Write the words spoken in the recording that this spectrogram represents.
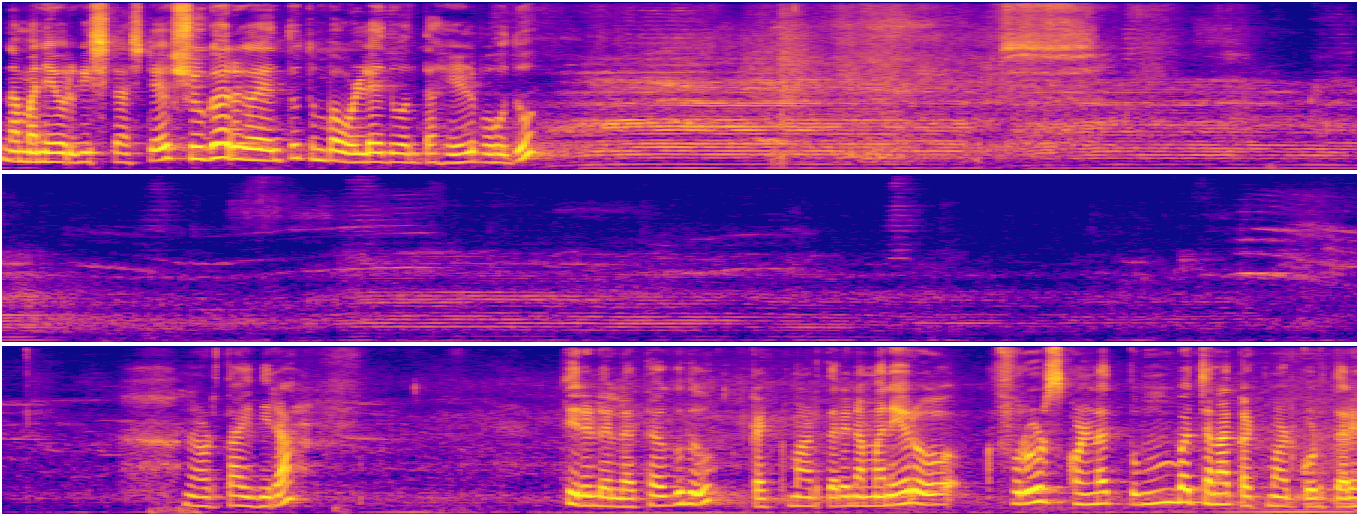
ನಮ್ಮ ಮನೆಯವ್ರಿಗೆ ಇಷ್ಟ ಅಷ್ಟೇ. ಶುಗರ್ ಅಂತೂ ತುಂಬ ಒಳ್ಳೆಯದು ಅಂತ ಹೇಳಬಹುದು. ನೋಡ್ತಾ ಇದ್ದೀರಾ? ತಿರುಳೆಲ್ಲ ತೆಗೆದು ಕಟ್ ಮಾಡ್ತಾರೆ. ನಮ್ಮ ಮನೆಯವರು ಫ್ರೂಟ್ಸ್ಗಳನ್ನ ತುಂಬ ಚೆನ್ನಾಗಿ ಕಟ್ ಮಾಡಿಕೊಡ್ತಾರೆ.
